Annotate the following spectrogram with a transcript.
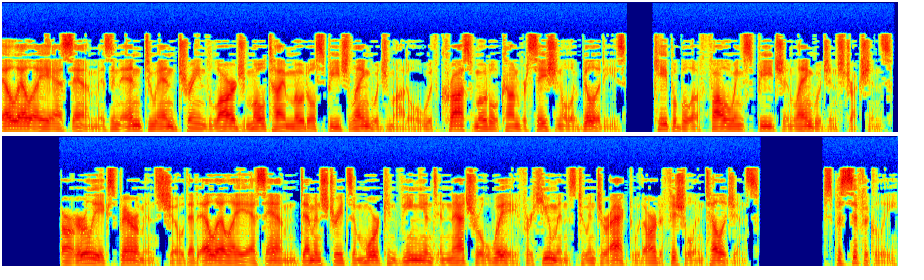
LLASM is an end to end trained large multimodal speech language model with cross modal conversational abilities, capable of following speech and language instructions. Our early experiments show that LLASM demonstrates a more convenient and natural way for humans to interact with artificial intelligence. Specifically,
